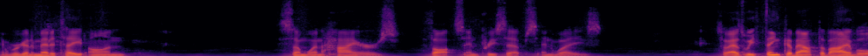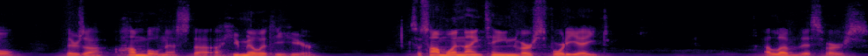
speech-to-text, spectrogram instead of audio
And we're going to meditate on someone higher's thoughts and precepts and ways. So as we think about the Bible, there's a humbleness, a humility here. So Psalm 119, verse 48. I love this verse.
